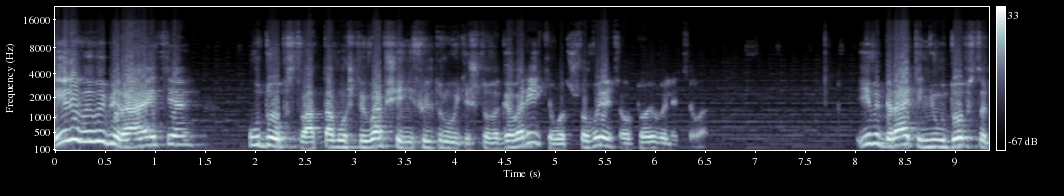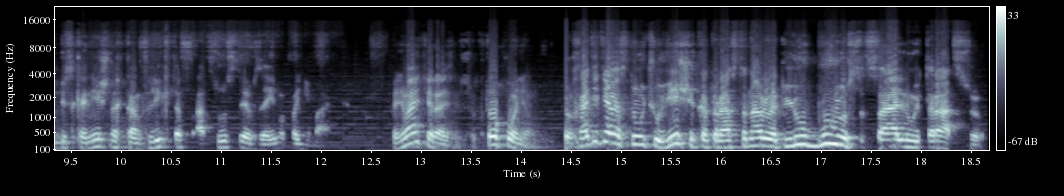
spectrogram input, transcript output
Или вы выбираете удобство от того, что вы вообще не фильтруете, что вы говорите, вот что вылетело, то и вылетело. И выбираете неудобство бесконечных конфликтов, отсутствие взаимопонимания. Понимаете разницу? Кто понял? Хотите, я вас научу вещи, которые останавливают любую социальную итерацию.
